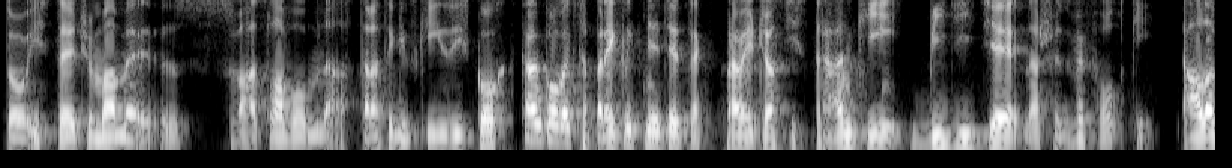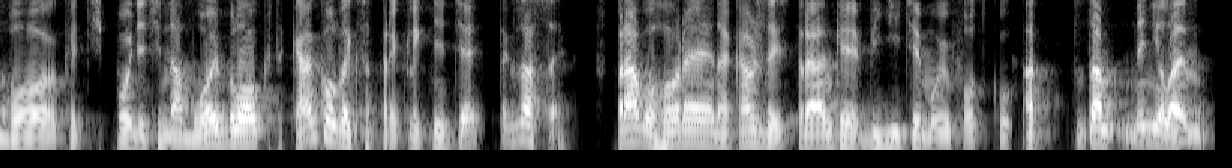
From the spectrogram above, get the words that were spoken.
to isté, čo máme s Václavom na strategických ziskoch. Kamkoľvek sa prekliknete, tak v pravej časti stránky vidíte naše dve fotky. Alebo keď pôjdete na môj blog, tak kamkoľvek sa prekliknete, tak zase vpravo hore na každej stránke vidíte moju fotku. A to tam není len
